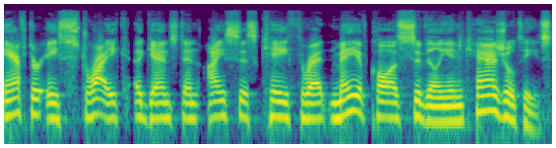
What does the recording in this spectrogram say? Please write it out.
after a strike against an ISIS K threat may have caused civilian casualties.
